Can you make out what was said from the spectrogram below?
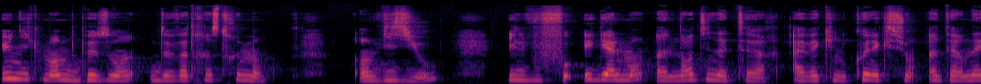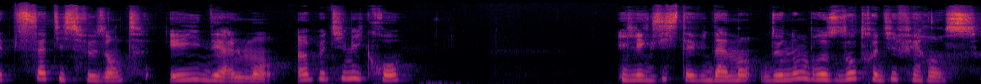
uniquement besoin de votre instrument. En visio, il vous faut également un ordinateur avec une connexion Internet satisfaisante et idéalement un petit micro. Il existe évidemment de nombreuses autres différences.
